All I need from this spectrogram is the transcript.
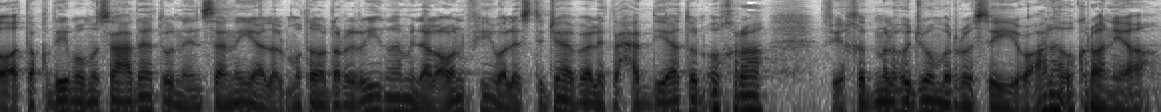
وتقديم مساعدات إنسانية للمتضررين من العنف والاستجابة لتحديات أخرى في خدم الهجوم الروسي على أوكرانيا.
